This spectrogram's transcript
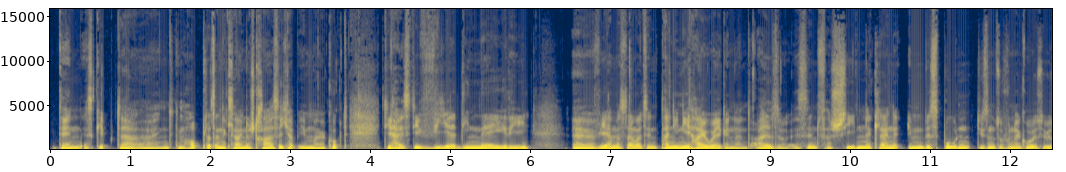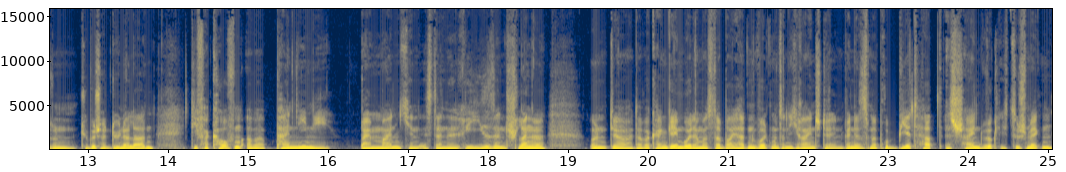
Denn es gibt da hinter dem Hauptplatz eine kleine Straße, ich habe eben mal geguckt, die heißt die Via di Neri. Äh, wir haben es damals den Panini Highway genannt. Also, es sind verschiedene kleine Imbissbuden, die sind so von der Größe wie so ein typischer Dönerladen, die verkaufen aber Panini. Bei manchen ist da eine riesen Schlange und ja, da wir keinen Gameboy damals dabei hatten, wollten wir uns da nicht reinstellen. Wenn ihr das mal probiert habt, es scheint wirklich zu schmecken.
